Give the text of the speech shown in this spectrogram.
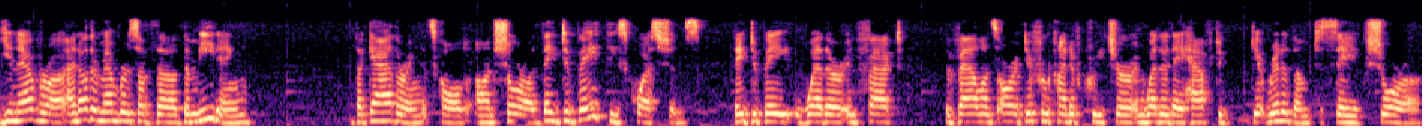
Ginevra and other members of the, the meeting, the gathering it's called on Shora, they debate these questions. They debate whether, in fact, the Valens are a different kind of creature and whether they have to get rid of them to save Shora.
